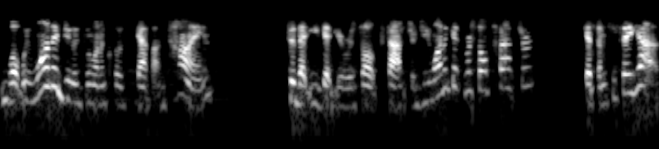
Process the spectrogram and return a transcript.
what we want to do is we want to close the gap on time so that you get your results faster. Do you want to get results faster? Get them to say yes.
